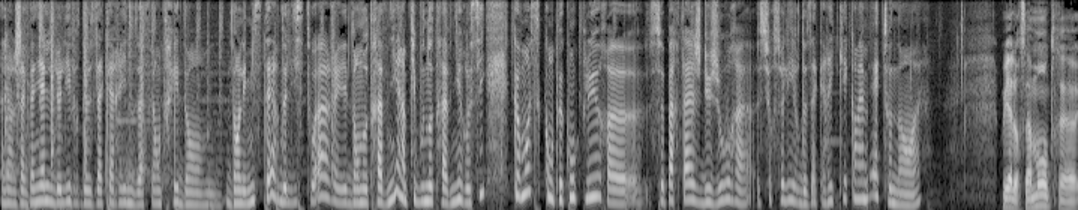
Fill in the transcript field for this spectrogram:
Alors Jacques Daniel, le livre de Zacharie nous a fait entrer dans, les mystères de l'histoire et dans notre avenir, un petit bout de notre avenir aussi. Comment est-ce qu'on peut conclure euh, ce partage du jour euh, sur ce livre de Zacharie qui est quand même étonnant hein? Oui, alors ça montre euh,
